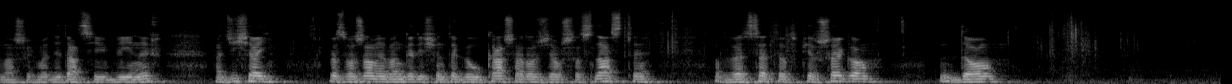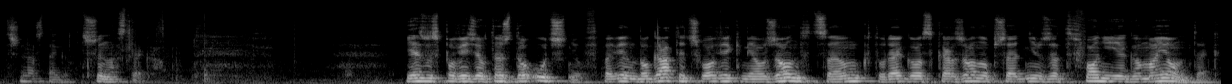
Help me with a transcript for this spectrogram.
naszych medytacji biblijnych. A dzisiaj rozważamy Ewangelię Świętego Łukasza, rozdział 16, od wersety od pierwszego do 13. 13. Jezus powiedział też do uczniów: Pewien bogaty człowiek miał rządcę, którego oskarżono przed nim, że trwoni jego majątek.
